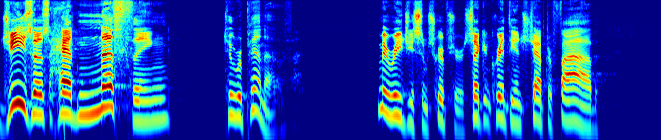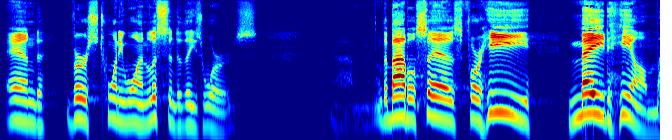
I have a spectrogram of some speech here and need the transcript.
Jesus had nothing to repent of. Let me read you some scripture. 2 Corinthians chapter 5 and verse 21. Listen to these words. The Bible says, For he made him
